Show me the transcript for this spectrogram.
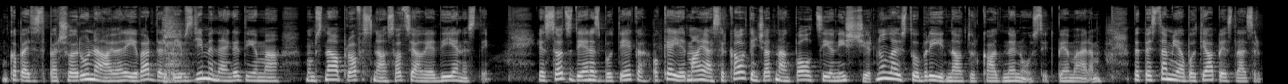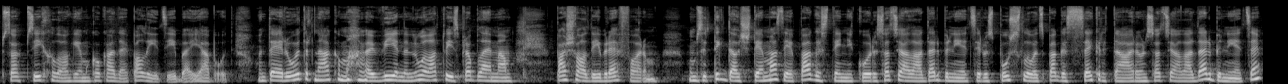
Un kāpēc es par šo runāju? Arī vardarbības ģimenē gadījumā mums nav profesionāli sociālie dienesti. Ja sociālais dienas būtu tie, ka, ok, ja mājās ir kaut viņš, atnāk policija un izšķir, nu, lai uz to brīdi nav tur kādu nenosīt, piemēram. Bet pēc tam jābūt jāpieslēdz ar psihologiem un kaut kādai palīdzībai jābūt. Un te ir otra nākamā vai viena no Latvijas problēmām - pašvaldību reforma. Mums ir tik daudz šie mazie pagastiņi, kuru sociālā darbiniece ir uz puslodes pagasta sekretāra un sociālā darbiniece.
